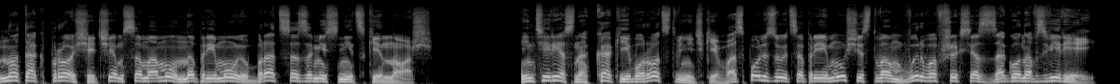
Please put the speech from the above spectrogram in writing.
но так проще, чем самому напрямую браться за мясницкий нож. Интересно, как его родственнички воспользуются преимуществом вырвавшихся с загонов зверей?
